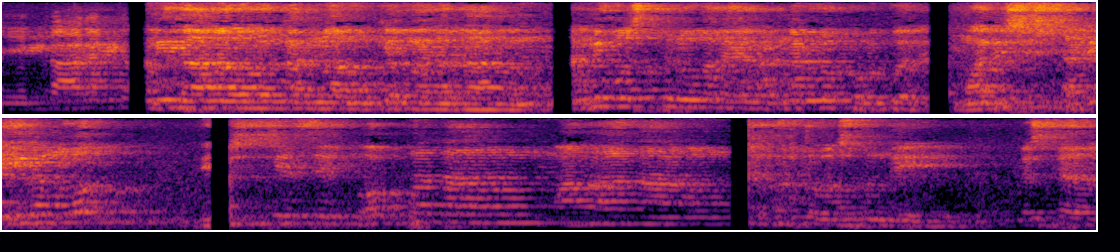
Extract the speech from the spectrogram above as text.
ఈ కార్యక్రమం అన్ని దానాలలో కన్నా ముఖ్యమైన దానం అన్ని వస్తువులు వలె అంగంలో కొనుక్కోలేదు. మనిషి శరీరంలో చేసే గొప్ప దానం మహాదానం గుర్తు వస్తుంది. Mister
